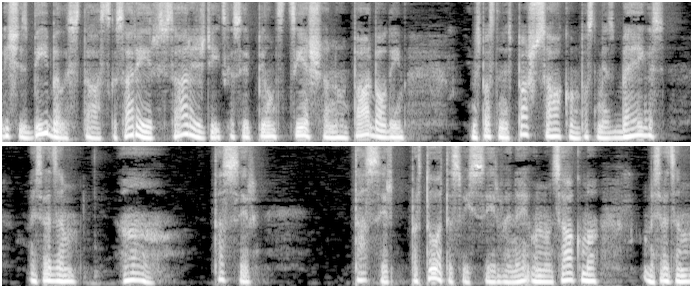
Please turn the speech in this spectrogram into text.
viss šis bībeles stāsts, kas arī ir sarežģīts, kas ir pilns ciešanu un pārbaudījumu, ja mēs paskatāmies pašu sākumu, paskatāmies beigas, mēs redzam, ah, tas ir, tas ir par to tas viss ir, vai ne? Un, un sākumā mēs redzam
